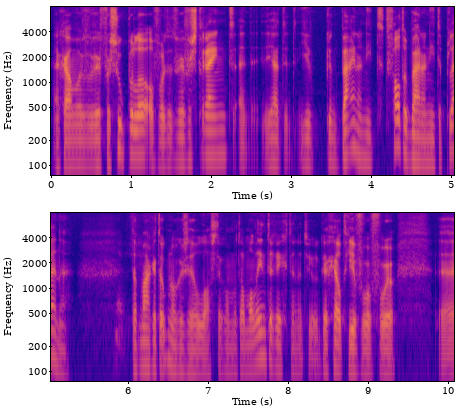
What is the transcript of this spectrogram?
En gaan we weer versoepelen of wordt het weer verstrengd? En, ja, dit- je kunt bijna niet, het valt ook bijna niet te plannen. Dat maakt het ook nog eens heel lastig om het allemaal in te richten natuurlijk. Dat geldt hiervoor voor eh,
